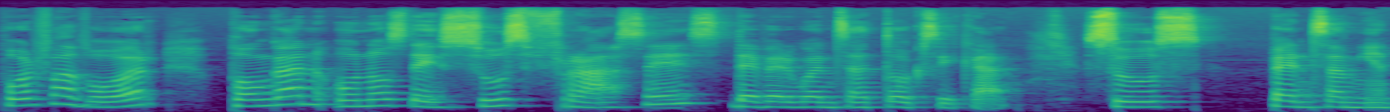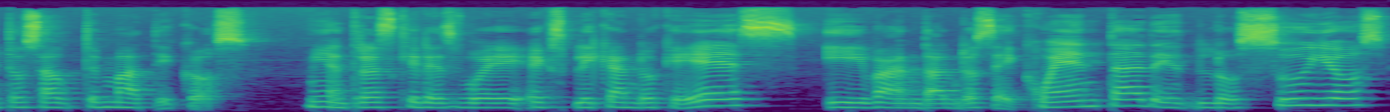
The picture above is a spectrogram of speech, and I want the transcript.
por favor, pongan unos de sus frases de vergüenza tóxica, sus pensamientos automáticos. Mientras que les voy explicando qué es y van dándose cuenta de los suyos,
